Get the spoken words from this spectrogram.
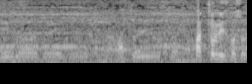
দীর্ঘ পাঁচচল্লিশ বছর। পাঁচচল্লিশ বছর।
